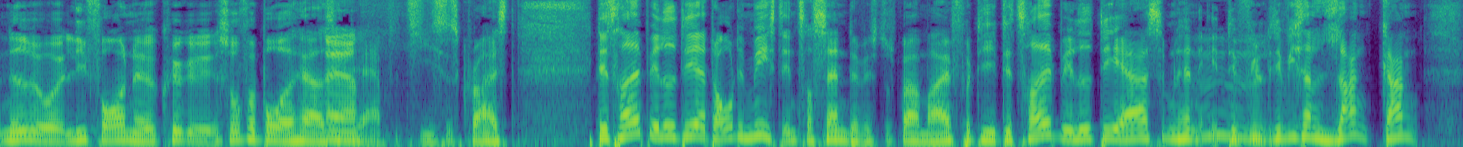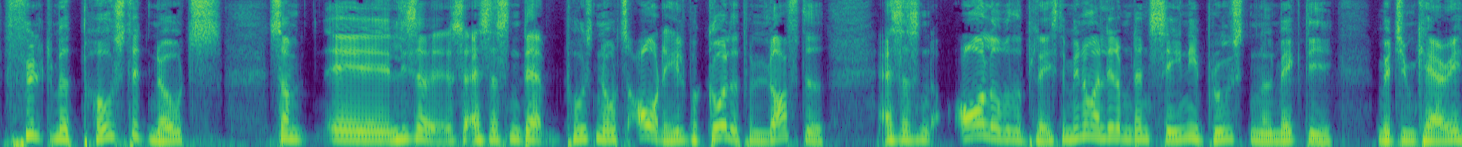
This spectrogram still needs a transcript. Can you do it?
nede lige foran øh, køkke, sofabordet her? Så, ja. ja, Jesus Christ. Det tredje billede, det er dog det mest interessante, hvis du spørger mig, fordi det tredje billede, det er simpelthen, mm. det, det viser en lang gang fyldt med post-it notes, som øh, ligesom, altså sådan der post-it notes over det hele på gulvet, på loftet, altså sådan all over the place. Det minder mig lidt om den scene i Bruce den Almægtige med Jim Carrey,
